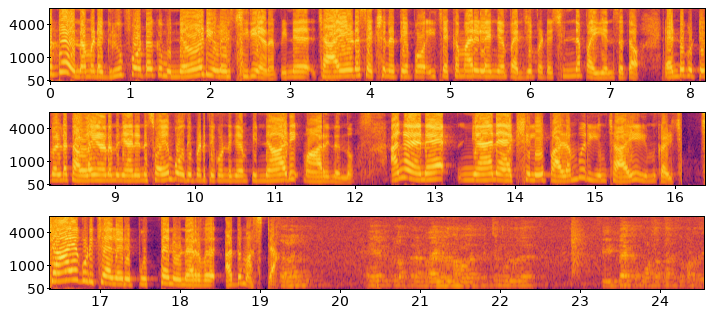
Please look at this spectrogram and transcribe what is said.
അത് നമ്മുടെ ഗ്രൂപ്പ് ഫോട്ടോക്ക് മുന്നാടിയുള്ള ഒരു ചിരിയാണ്. പിന്നെ ചായയുടെ സെക്ഷൻ എത്തിയപ്പോൾ ഈ ചെക്കന്മാരെല്ലാം ഞാൻ പരിചയപ്പെട്ടു. ചിന്ന പയ്യൻസ് കേട്ടോ രണ്ട് കുട്ടികളുടെ തള്ളയാണെന്ന് ഞാൻ എന്നെ സ്വയം ബോധ്യപ്പെടുത്തിക്കൊണ്ട് ഞാൻ പിന്നാടി മാറി നിന്നു. അങ്ങനെ ഞാൻ ആക്ച്വലി പഴംപൊരിയും ചായയും കഴിച്ചു. ചായ കുടിച്ചാൽ ഒരു പുത്തൻ ഉണർവ് അത് മസ്റ്റാ ഫീഡ്ബാക്ക് മോട്ടോർ പറഞ്ഞത്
